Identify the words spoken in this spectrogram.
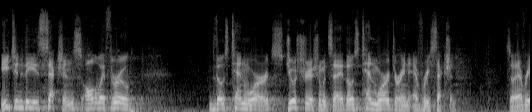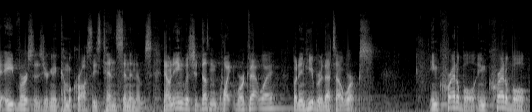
Each of these sections, all the way through those 10 words, Jewish tradition would say those 10 words are in every section. So every eight verses, you're going to come across these 10 synonyms. Now, in English, it doesn't quite work that way, but in Hebrew, that's how it works incredible, incredible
